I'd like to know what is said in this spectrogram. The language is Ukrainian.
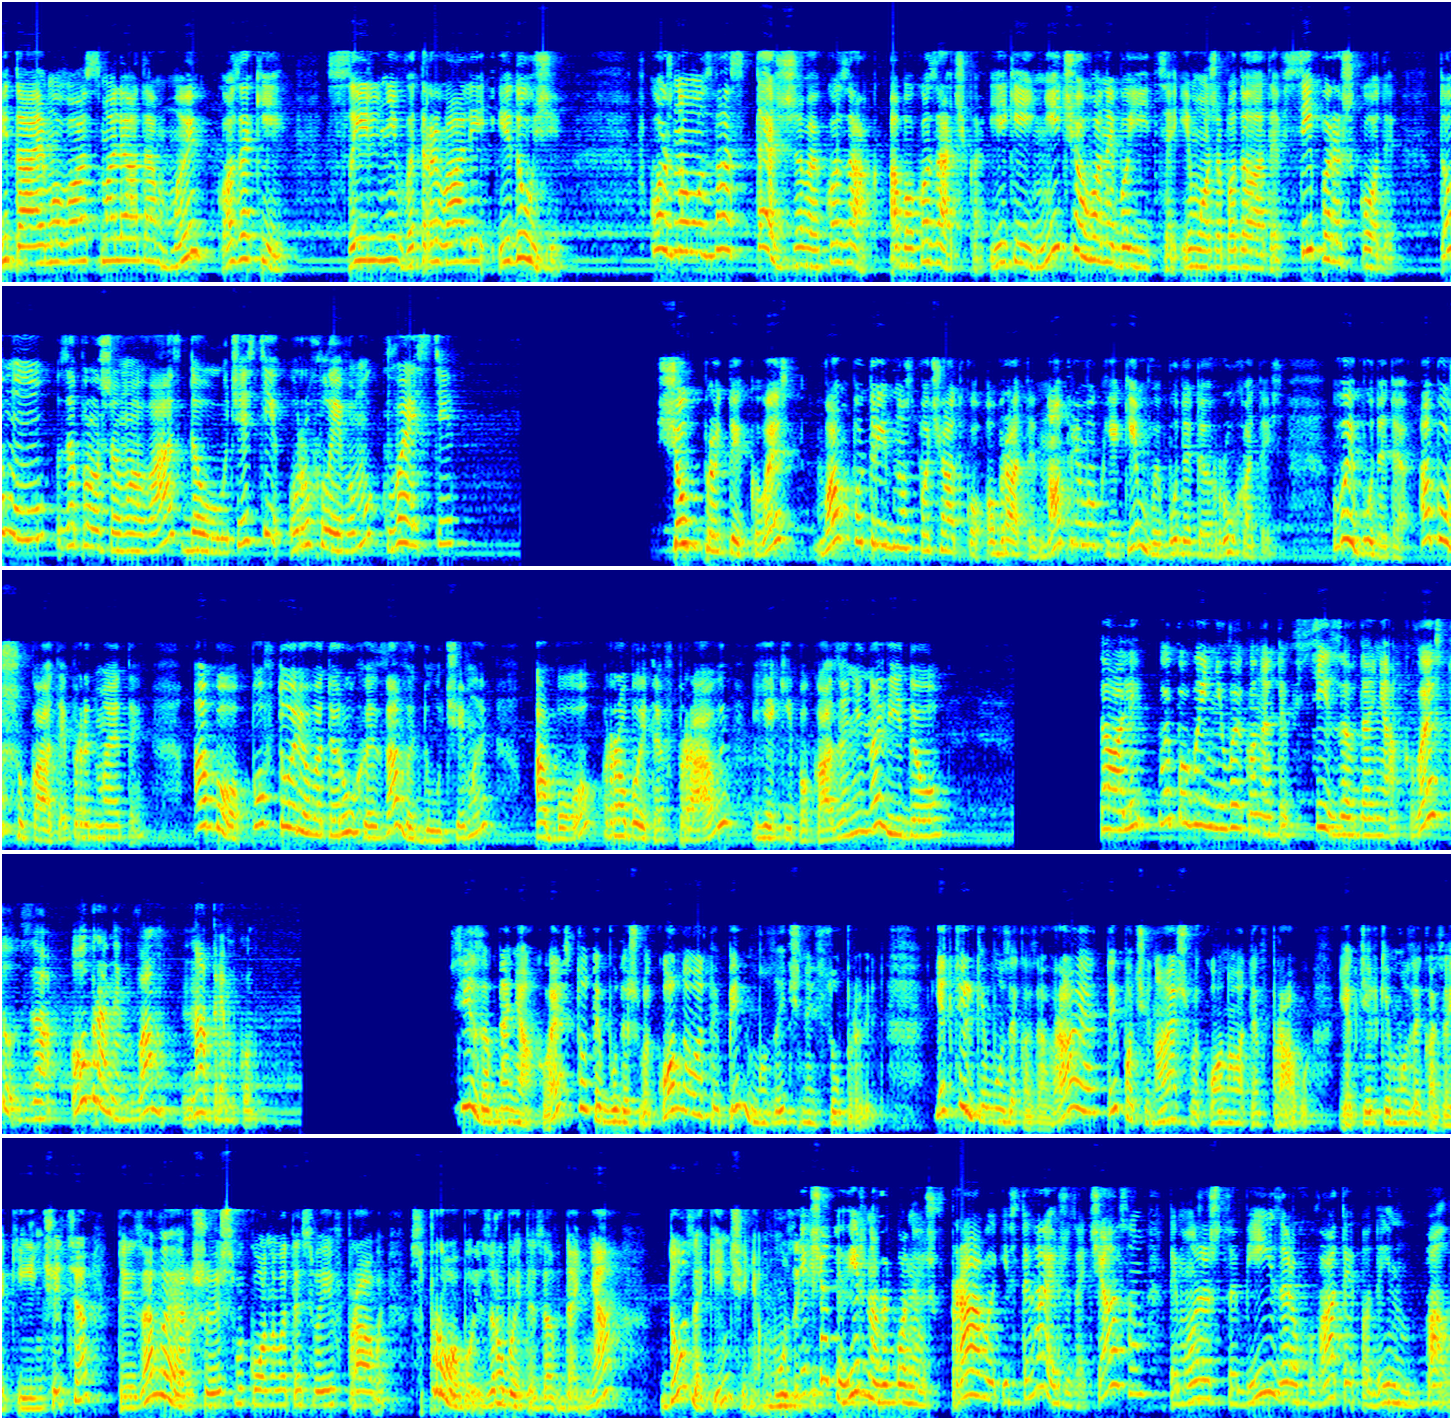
Вітаємо вас, малята! Ми козаки, сильні, витривалі і дужі. В кожному з вас теж живе козак або козачка, який нічого не боїться і може подолати всі перешкоди. Тому запрошуємо вас до участі у рухливому квесті. Щоб пройти квест, вам потрібно спочатку обрати напрямок, яким ви будете рухатись. Ви будете або шукати предмети, або повторювати рухи за ведучими, або робити вправи, які показані на відео. Далі ви повинні виконати всі завдання квесту за обраним вам напрямком. Всі завдання квесту ти будеш виконувати під музичний супровід. Як тільки музика заграє, ти починаєш виконувати вправу. Як тільки музика закінчиться, ти завершуєш виконувати свої вправи. Спробуй зробити завдання до закінчення музики. Якщо ти вірно виконуєш вправи і встигаєш за часом, ти можеш собі зарахувати один бал.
